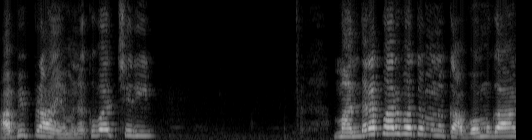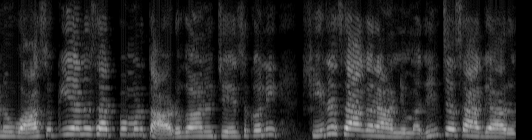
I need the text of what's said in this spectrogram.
అభిప్రాయమునకు వచ్చిరి. మందర పర్వతమును కవ్వముగాను వాసుకి అను సర్పమును తాడుగాను చేసుకొని క్షీరసాగరాన్ని మదించసాగారు.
